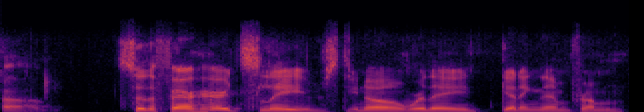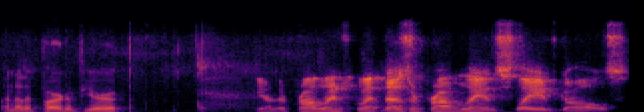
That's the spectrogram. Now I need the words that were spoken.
Um, so the fair-haired slaves. Do you know were they getting them from another part of Europe? Yeah, they're probably enslaved. Those are probably enslaved Gauls.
